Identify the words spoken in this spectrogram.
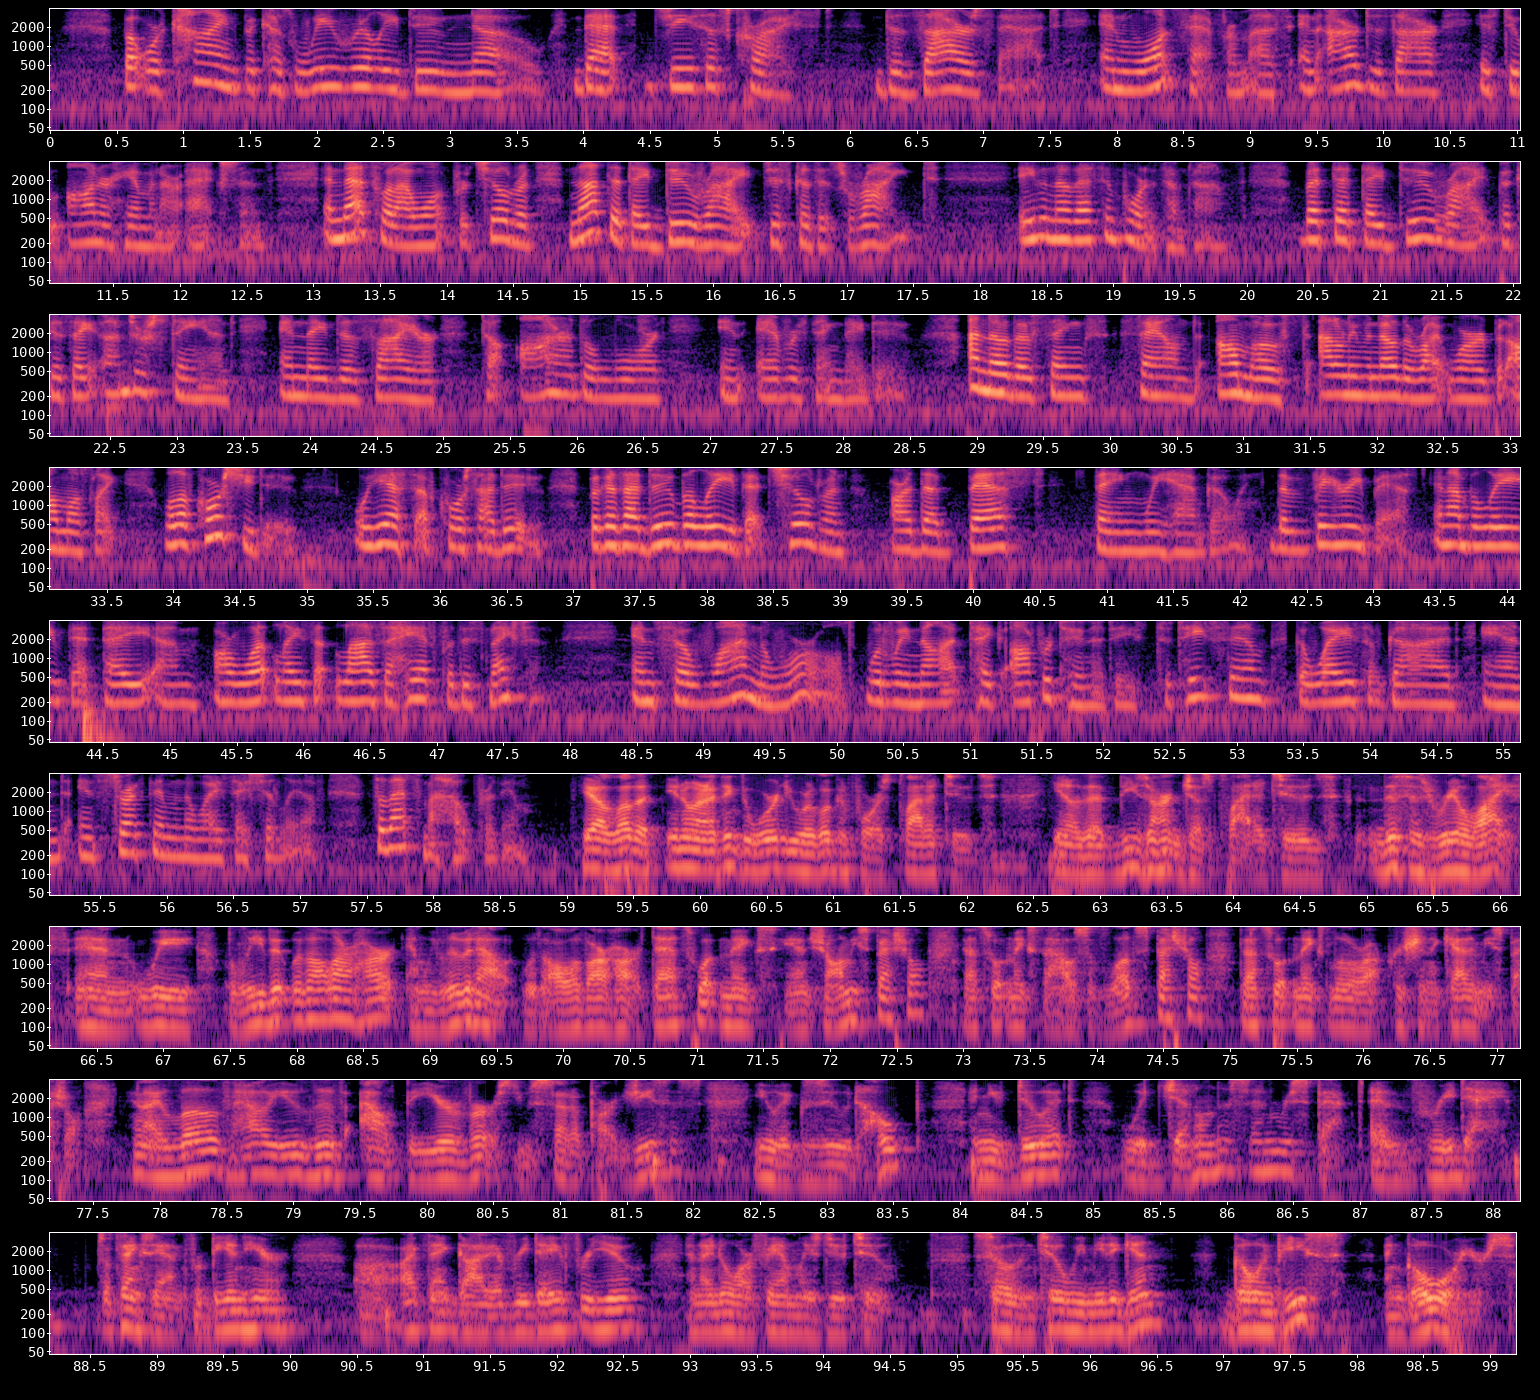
but we're kind because we really do know that Jesus Christ desires that and wants that from us. And our desire is to honor Him in our actions. And that's what I want for children. Not that they do right just because it's right, even though that's important sometimes, but that they do right because they understand and they desire to honor the Lord in everything they do. I know those things sound almost, I don't even know the right word, but almost like, well, of course you do. Well, yes, of course I do. Because I do believe that children are the best thing we have going, the very best. And I believe that they um, are what lays, lies ahead for this nation. And so, why in the world would we not take opportunities to teach them the ways of God and instruct them in the ways they should live? So, that's my hope for them. Yeah, I love it. You know, and I think the word you were looking for is platitudes. You know, that these aren't just platitudes. This is real life. And we believe it with all our heart and we live it out with all of our heart. That's what makes Ann Shawmy special. That's what makes the House of Love special. That's what makes Little Rock Christian Academy special. And I love how you live out the year verse. You set apart Jesus, you exude hope, and you do it with gentleness and respect every day. So thanks, Ann, for being here. Uh, I thank God every day for you, and I know our families do too. So until we meet again, go in peace and go Warriors.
